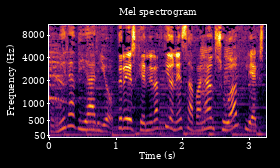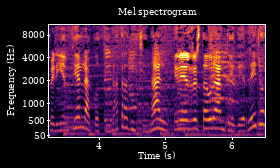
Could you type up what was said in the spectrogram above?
comer a diario. Tres generaciones avalan su amplia experiencia en la cocina tradicional. En el restaurante Guerrero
